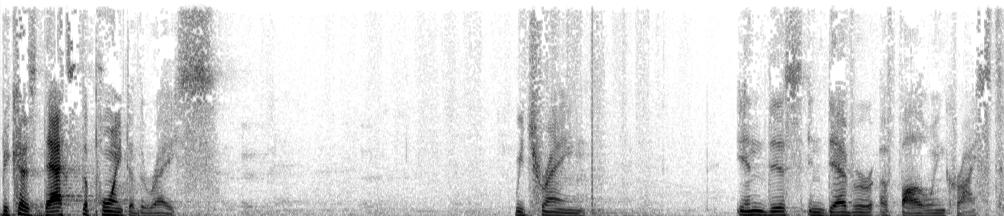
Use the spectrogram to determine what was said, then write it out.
because that's the point of the race. We train in this endeavor of following Christ.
